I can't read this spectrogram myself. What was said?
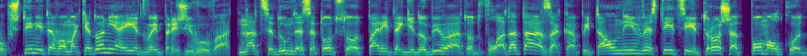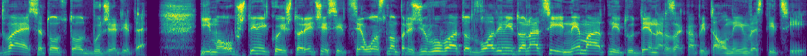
Обштините во Македонија едва и преживуваат. Над 70% од парите ги добиваат од владата, а за капитални инвестиции трошат помалку од 20% од буџетите. Има општини кои што речиси целосно преживуваат од владини донации и немаат ниту денар за капитални инвестиции.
